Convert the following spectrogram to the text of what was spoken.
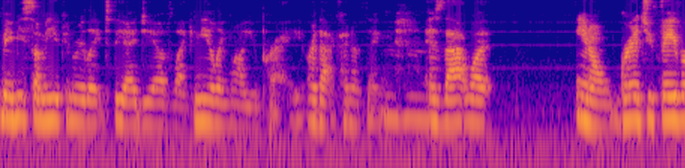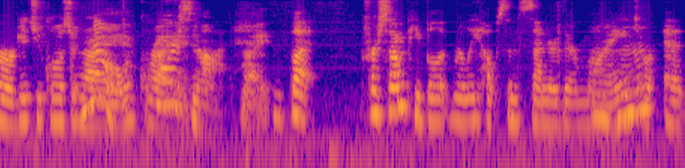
maybe some of you can relate to the idea of like kneeling while you pray or that kind of thing. Mm-hmm. Is that what you know grants you favor or gets you closer? no, of course right. not. Right. But for some people, it really helps them center their mind Mhm. or at,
